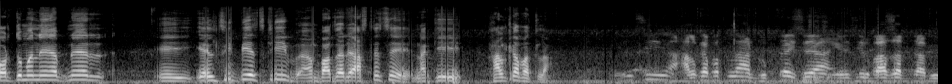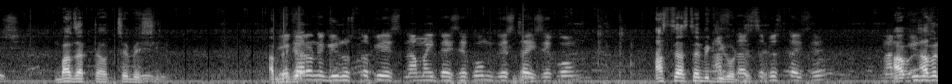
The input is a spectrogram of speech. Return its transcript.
বর্তমানে আপনার এই এলসি পেঁয়াজ কি বাজারে আসতেছে নাকি হালকা পাতলা? হালকা পাতলা ঢুকতেছে বাজারটা বেশি। বাজারটা হচ্ছে বেশি। এই কারণে গৃহস্থ পেঁয়াজ নামাইতেছে কম বেচতাইছে কম। আস্তে আস্তে বিক্রি করতেছে। বেচতাইছে মানে আবার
